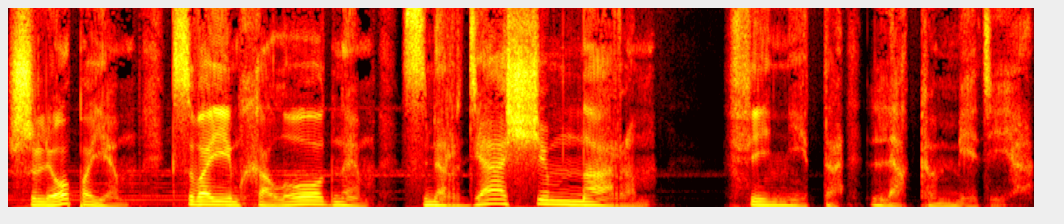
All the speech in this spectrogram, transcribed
шлепаем к своим холодным, смердящим нарам. Финита ля комедия.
